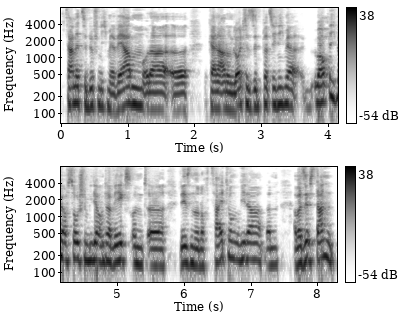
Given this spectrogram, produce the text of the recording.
Zahnnetze dürfen nicht mehr werben oder äh, keine Ahnung, Leute sind plötzlich nicht mehr, überhaupt nicht mehr auf Social Media unterwegs und äh, lesen nur noch Zeitungen wieder. Dann, aber selbst dann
